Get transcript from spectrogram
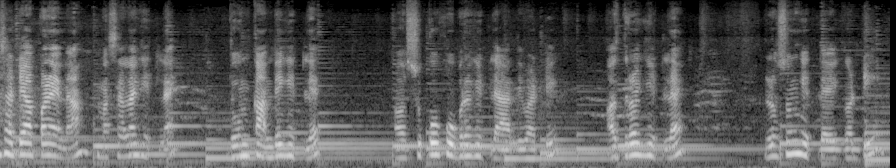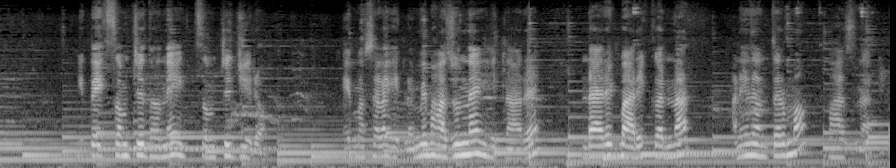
साठी आपण आहे ना मसाला घेतलाय. दोन कांदे घेतले. सुको खोबरं घेतलंय अर्धी वाटी. अद्रक घेतलाय. लसूण घेतलाय एक गड्डी इथे एक चमचे धने एक चमचे जिरं. हे मसाला घेतला मी भाजून नाही घेणार आहे. डायरेक्ट बारीक करणार आणि नंतर मग भाजणार आहे.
